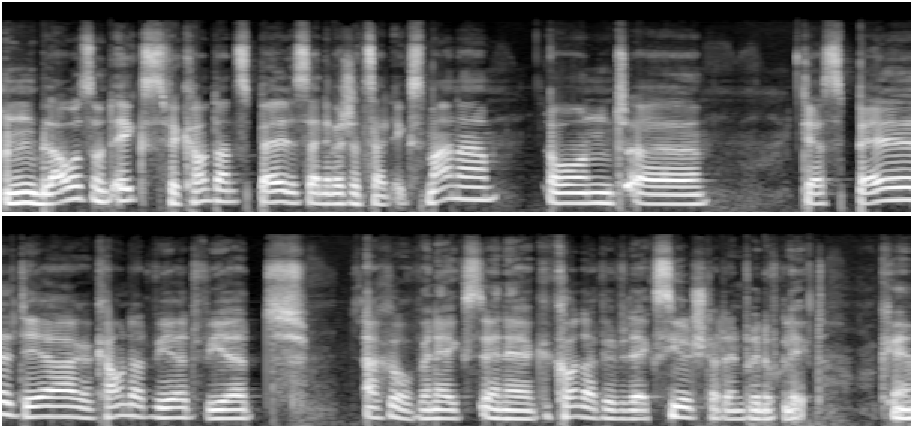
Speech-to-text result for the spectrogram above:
Ein blaues und X für Countdown Spell ist eine Wäschezahl X Mana. Und äh, der Spell, der gecountert wird, wird. Ach so, wenn er, wenn er gecountert wird, wird er Exil statt in den Friedhof gelegt. Okay.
